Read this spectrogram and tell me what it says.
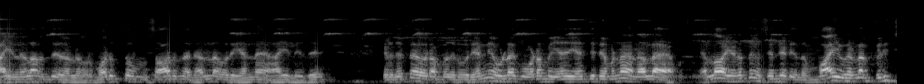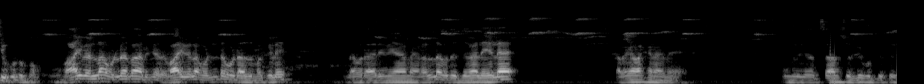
ஆயில் எல்லாம் வந்து நல்ல ஒரு மருத்துவம் சார்ந்த நல்ல ஒரு எண்ணெய் ஆயில் இது. கிட்டத்தட்ட ஒரு ஐம்பது நூறு எண்ணெய் உள்ள உடம்பு ஏ ஏற்றிட்டோம்னா நல்லா எல்லா இடத்துக்கும் செல்லடி இந்த வாயுகள்லாம் பிரித்து கொடுக்கும். வாயுவெல்லாம் உள்ளதான் இருக்காது வாயுவெல்லாம் ஒன்ற விடாது மக்களே. நல்ல ஒரு அருமையான நல்ல ஒரு இது வேலையில. அழகாக நான் உங்களுக்கு சார் சொல்லி கொடுத்துட்டு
